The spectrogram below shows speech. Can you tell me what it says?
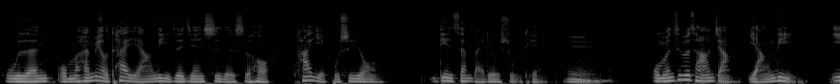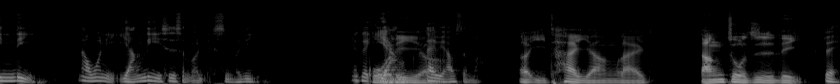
古人我们还没有太阳历这件事的时候，他也不是用一定三百六十五天。嗯，我们是不是常常讲阳历、阴历？那我问你，阳历是什么什么历？那个阳代表什么？呃，以太阳来当做日历，对，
